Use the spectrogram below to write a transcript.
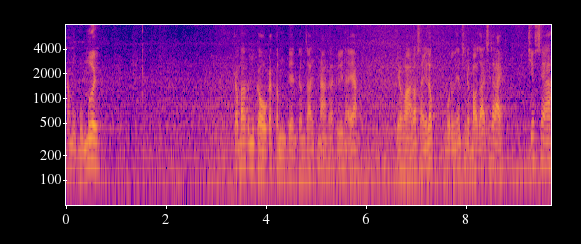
K140 các bác có nhu cầu, các tầm tiền cầm giá như thế nào thì cứ liên hệ em. Điều hòa lót sàn inox, một lần em xin được báo giá chiếc xe này. Chiếc xe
